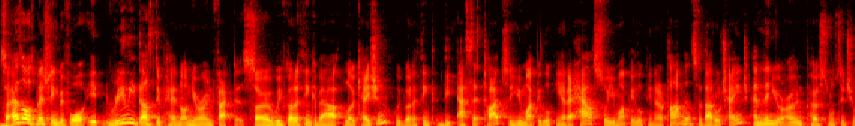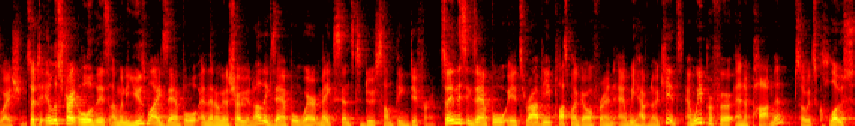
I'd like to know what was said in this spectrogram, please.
So as I was mentioning before, it really does depend on your own factors. So we've got to think about location, we've got to think the asset type. So you might be looking at a house or you might be looking at an apartment, so that'll change. And then your own personal situation. So to illustrate all of this, I'm going to use my example and then I'm going to show you another example where it makes sense to do something different. So in this example, it's Ravi plus my girlfriend and we have no kids. And we prefer an apartment, so it's close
